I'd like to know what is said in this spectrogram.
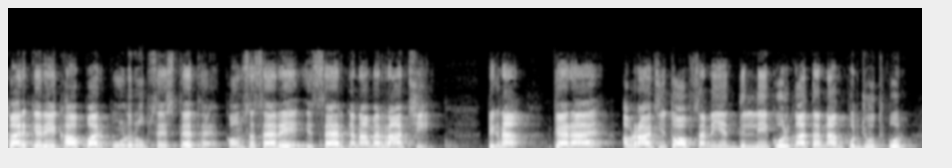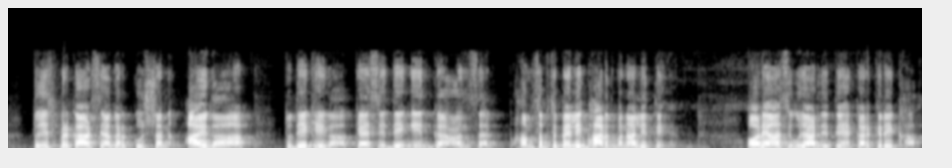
कर्क रेखा पर पूर्ण रूप से स्थित है। कौन सा शहर है? इस शहर का नाम है रांची। ठीक ना? कह रहा है, अब रांची तो ऑप्शन नहीं है, दिल्ली, कोलकाता, नागपुर, जोधपुर। तो इस प्रकार से अगर क्वेश्चन आएगा तो देखेगा कैसे देंगे इनका आंसर हम सबसे पहले एक भारत बना लेते हैं और यहाँ से गुजार देते हैं कर्क रेखा।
